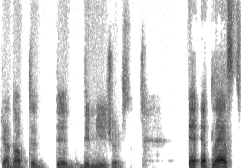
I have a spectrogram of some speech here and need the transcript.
to adopt the, the, the measures. At last,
